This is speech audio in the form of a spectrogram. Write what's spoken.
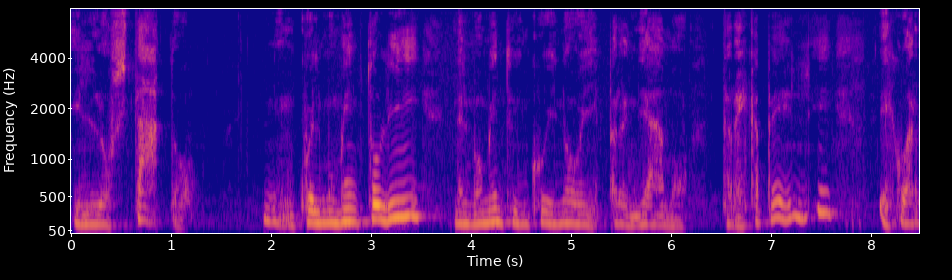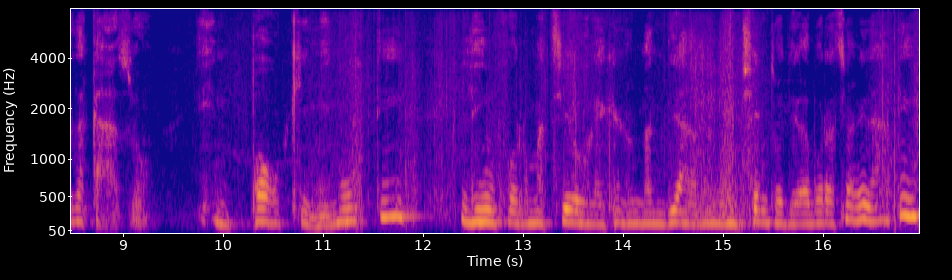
lo stato. In quel momento lì, nel momento in cui noi prendiamo tre capelli e guarda caso, in pochi minuti l'informazione che noi mandiamo in un centro di elaborazione dati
